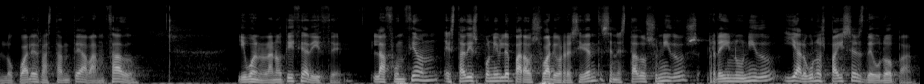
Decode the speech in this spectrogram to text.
lo cual es bastante avanzado. Y bueno, la noticia dice, la función está disponible para usuarios residentes en Estados Unidos, Reino Unido y algunos países de Europa.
